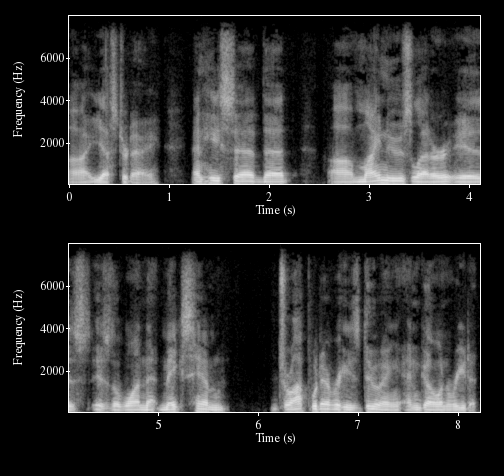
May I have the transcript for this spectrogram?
uh, yesterday, and he said that uh, my newsletter is is the one that makes him drop whatever he's doing and go and read it.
